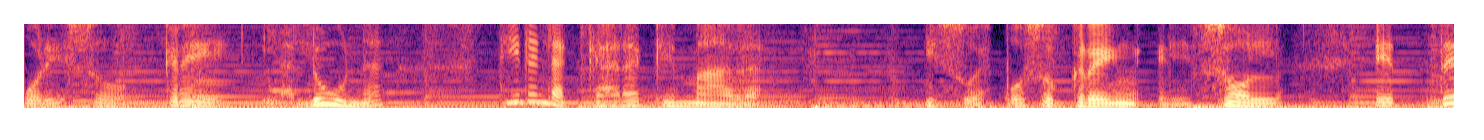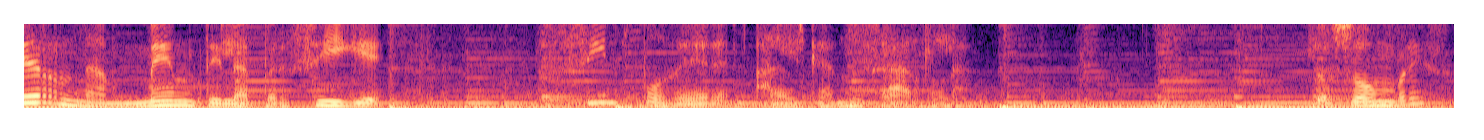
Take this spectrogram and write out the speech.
Por eso cree la luna tiene la cara quemada y su esposo Kren, el sol, eternamente la persigue sin poder alcanzarla. Los hombres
